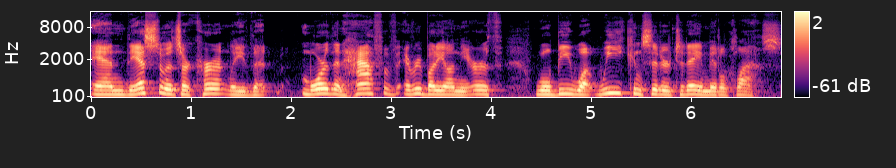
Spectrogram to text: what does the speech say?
And the estimates are currently that more than half of everybody on the earth will be what we consider today middle class,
